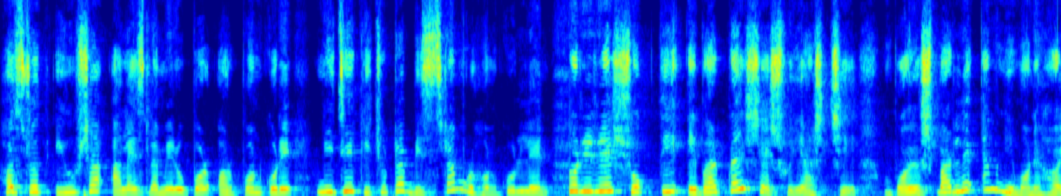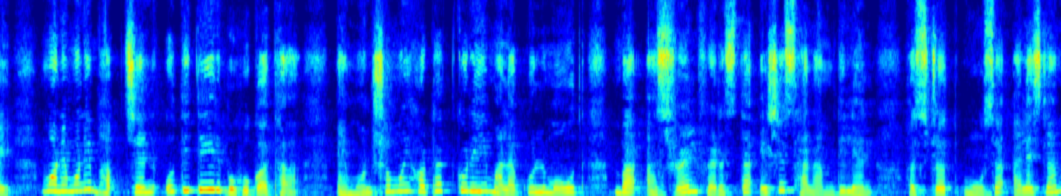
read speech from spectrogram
হজরত ইউসা আলাহ ইসলামের উপর অর্পণ করে নিজে কিছুটা বিশ্রাম গ্রহণ করলেন। শরীরের শক্তি এবার প্রায় শেষ হয়ে আসছে। বয়স বাড়লে এমনি মনে হয়। মনে মনে ভাবছেন অতীতের বহু কথা। এমন সময় হঠাৎ করেই মালাকুল মৌত বা আজরাইল ফেরস্তা এসে সালাম দিলেন। হজরত মুসা আল ইসলাম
